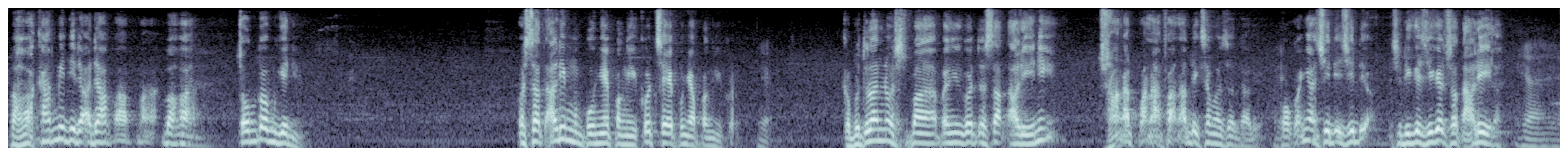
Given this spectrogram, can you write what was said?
bahwa kami tidak ada apa-apa bahwa yeah. contoh begini Ustadz Ali mempunyai pengikut, saya punya pengikut. Yeah. Kebetulan pengikut Ustaz Ali ini sangat fanatik sama Ustaz Ali. Ya. Pokoknya sidik-sidik, sedikit-sedikit Ustaz Ali lah. Ya, ya.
